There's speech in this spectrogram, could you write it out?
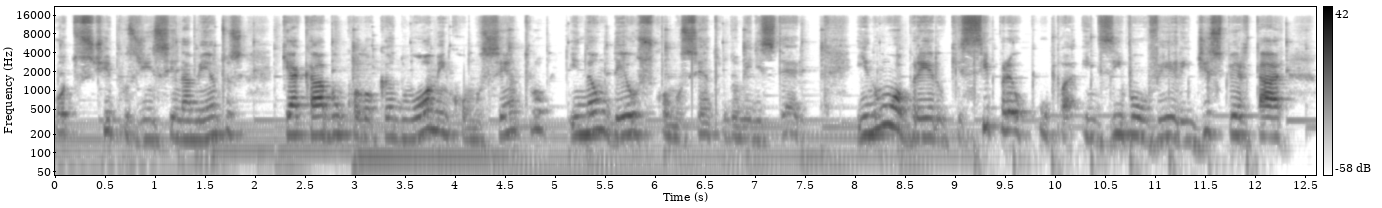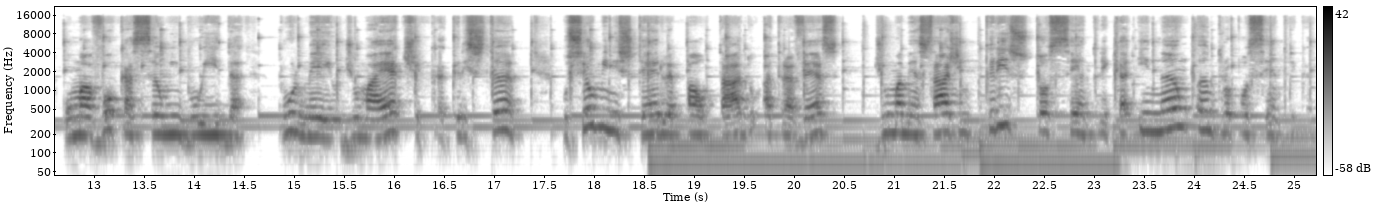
outros tipos de ensinamentos que acabam colocando o homem como centro e não Deus como centro do ministério. E num obreiro que se preocupa em desenvolver, em despertar uma vocação imbuída por meio de uma ética cristã, o seu ministério é pautado através de uma mensagem cristocêntrica e não antropocêntrica.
